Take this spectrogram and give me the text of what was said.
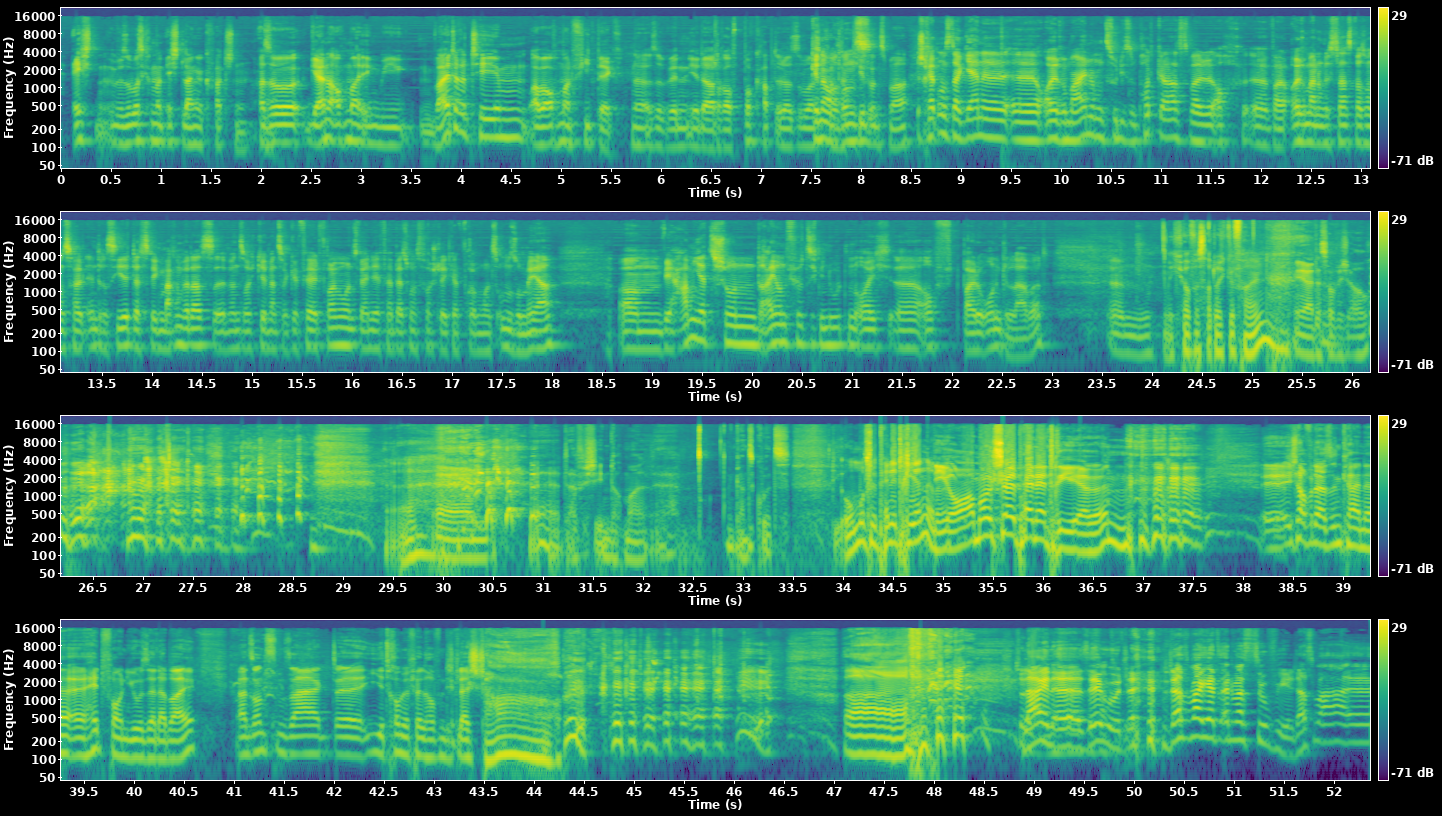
echt, über sowas kann man echt lange quatschen. Also gerne auch mal irgendwie weitere Themen, aber auch mal ein Feedback. Ne? Also wenn ihr da drauf Bock habt oder sowas, genau, kontaktiert uns mal. Schreibt uns da gerne äh, eure Meinung zu diesem Podcast, weil auch, äh, weil eure Meinung ist das, was uns halt interessiert. Deswegen machen wir das. Äh, wenn es euch, euch gefällt, freuen wir uns. Wenn ihr Verbesserungsvorschläge habt, freuen wir uns umso mehr. Ähm, wir haben jetzt schon 43 Minuten euch äh, auf beide Ohren gelabert. Ähm, ich hoffe, es hat euch gefallen. Ja, das hoffe ich auch. ähm, äh, darf ich Ihnen doch mal äh, ganz kurz die Ohrmuschel penetrieren? Oder? Die Ohrmuschel penetrieren. äh, ich hoffe, da sind keine äh, Headphone-User dabei. Ansonsten sagt äh, Ihr Trommelfell hoffentlich gleich Ciao. ah. Nein, äh, sehr gut. Das war jetzt etwas zu viel. Das war, äh,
